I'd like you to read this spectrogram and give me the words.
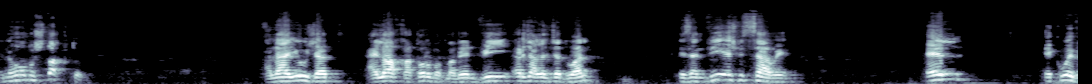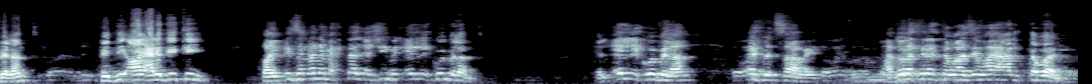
اللي هو مشتقته. لا يوجد علاقة تربط ما بين v ارجع للجدول. إذا v إيش بتساوي؟ ال equivalent في دي اي على دي تي طيب إذا أنا محتاج أجيب ال equivalent. ال ال equivalent إيش بتساوي؟ هذول اثنين توازي وهي على التوالي.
